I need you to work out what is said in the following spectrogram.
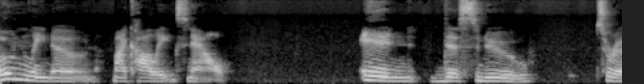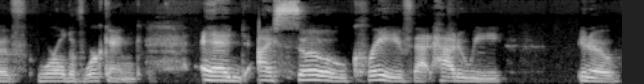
only known my colleagues now in this new sort of world of working. And I so crave that how do we, you know,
